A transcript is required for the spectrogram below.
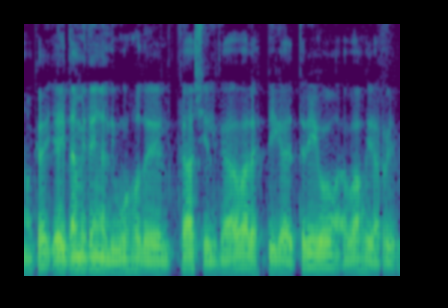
¿Ok? Y ahí también tienen el dibujo del cash y el gaba, la espiga de trigo, abajo y arriba.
